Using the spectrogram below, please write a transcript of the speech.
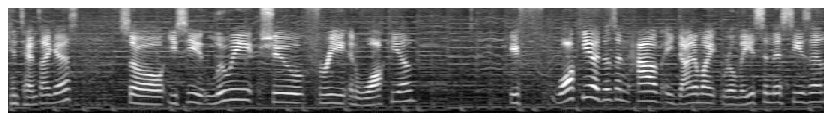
Content, I guess. So you see Louis, Shu, Free, and Wakiya. If Wakiya doesn't have a Dynamite release in this season,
